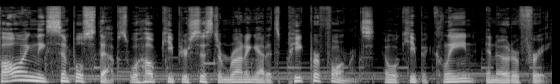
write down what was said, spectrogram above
Following these simple steps will help keep your system running at its peak performance and will keep it clean and odor free.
